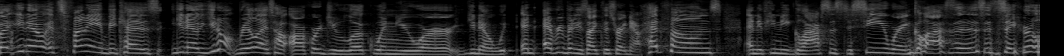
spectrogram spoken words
but you know, it's funny because you know you don't realize how awkward you look when you are, you know, and everybody's like this right now. Headphones, and if you need glasses to see, you're wearing glasses, and so you're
